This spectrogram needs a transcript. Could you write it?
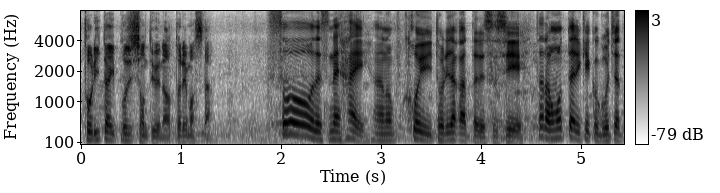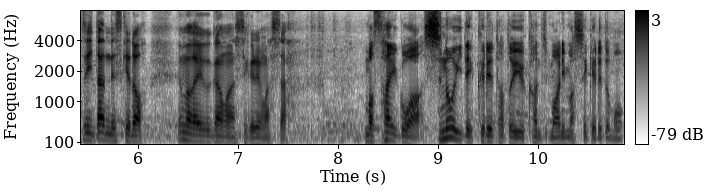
取りたいポジションというのは取れました？そうですねはい。あの恋取りたかったですしただ思ったより結構ごちゃついたんですけど馬がよく我慢してくれましたまあ最後はしのいでくれたという感じもありましたけれども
